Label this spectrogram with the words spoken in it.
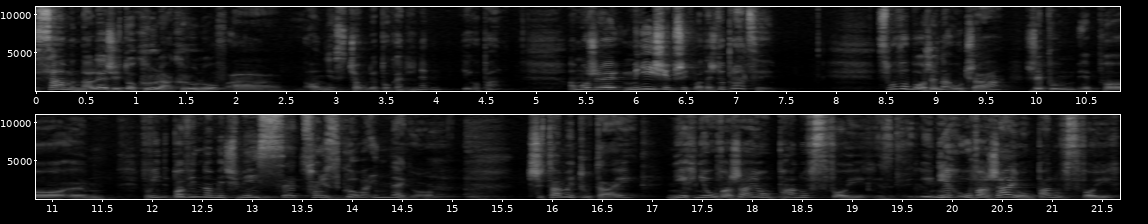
sam należy do króla królów, a on jest ciągle poganinem, jego Pan? A może mniej się przykładać do pracy? Słowo Boże naucza, że po, po, powinno mieć miejsce coś zgoła innego. Czytamy tutaj, niech nie uważają panów swoich, niech uważają panów swoich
